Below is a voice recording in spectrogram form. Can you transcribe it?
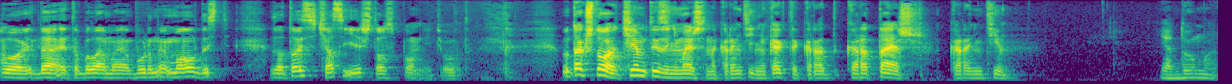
Ой, да, это была моя бурная молодость. Зато сейчас есть что вспомнить. Вот. Ну так что, чем ты занимаешься на карантине? Как ты коротаешь карантин? Я думаю.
